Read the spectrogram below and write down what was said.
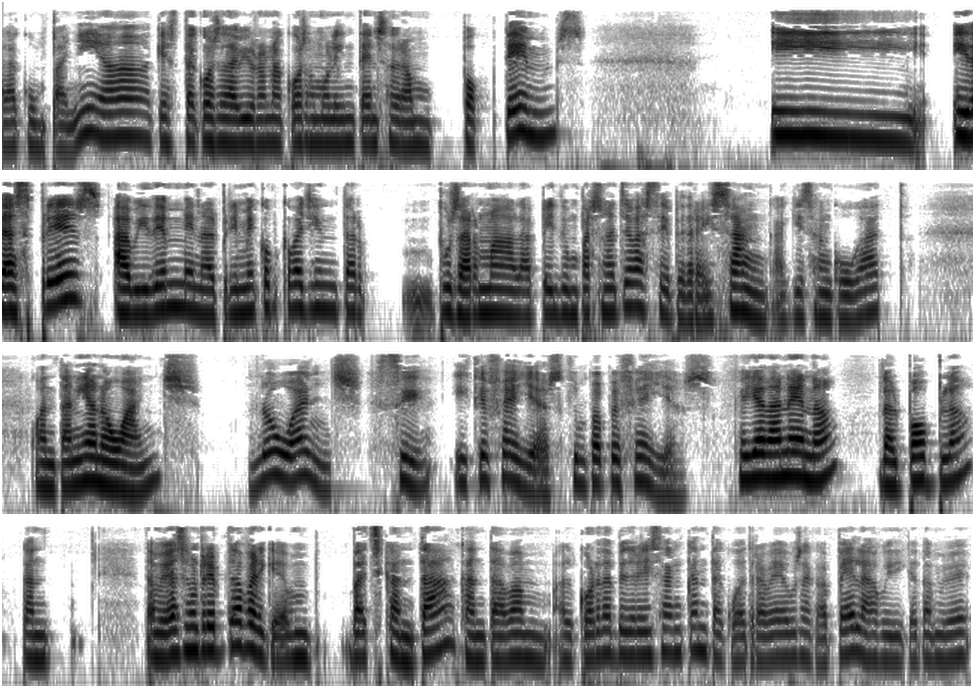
la companyia, aquesta cosa de viure una cosa molt intensa durant poc temps. I, i després, evidentment, el primer cop que vaig posar-me a la pell d'un personatge va ser Pedra i Sang, aquí a Sant Cugat, quan tenia 9 anys. 9 anys? Sí. I què feies? Quin paper feies? Feia de nena del poble, can... també va ser un repte perquè vaig cantar, cantàvem el cor de Pedra i Sang, canta quatre veus a capella, vull dir que també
